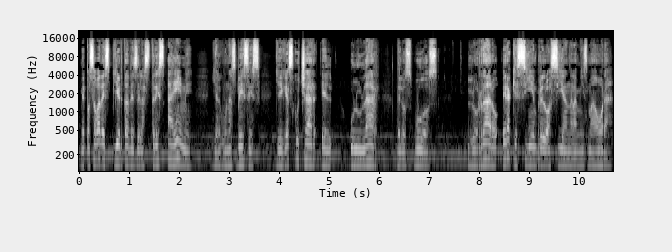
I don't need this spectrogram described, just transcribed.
me pasaba despierta desde las 3 a.m. y algunas veces llegué a escuchar el ulular de los búhos. Lo raro era que siempre lo hacían a la misma hora,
